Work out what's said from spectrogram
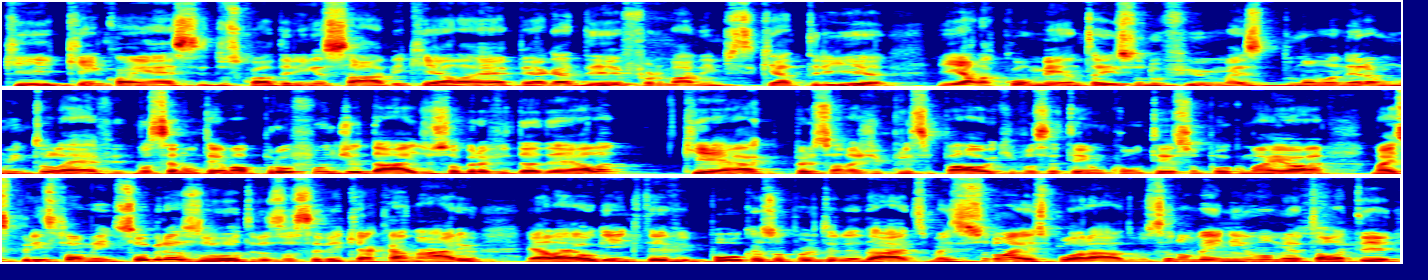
que quem conhece dos quadrinhos sabe que ela é PhD, formada em psiquiatria, e ela comenta isso no filme, mas de uma maneira muito leve. Você não tem uma profundidade sobre a vida dela, que é a personagem principal e que você tem um contexto um pouco maior, mas principalmente sobre as outras. Você vê que a Canário, ela é alguém que teve poucas oportunidades, mas isso não é explorado. Você não vê em nenhum momento ela ter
